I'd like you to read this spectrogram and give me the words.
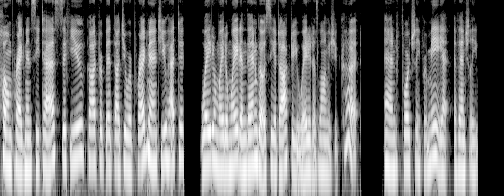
home pregnancy tests. If you, God forbid, thought you were pregnant, you had to wait and wait and wait and then go see a doctor. You waited as long as you could. And fortunately for me, I eventually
